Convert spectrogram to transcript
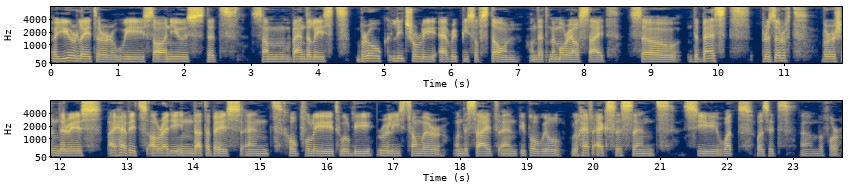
a year later, we saw news that some vandalists broke literally every piece of stone on that memorial site. So the best preserved version there is, I have it already in database and hopefully it will be released somewhere on the site and people will, will have access and see what was it um, before.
